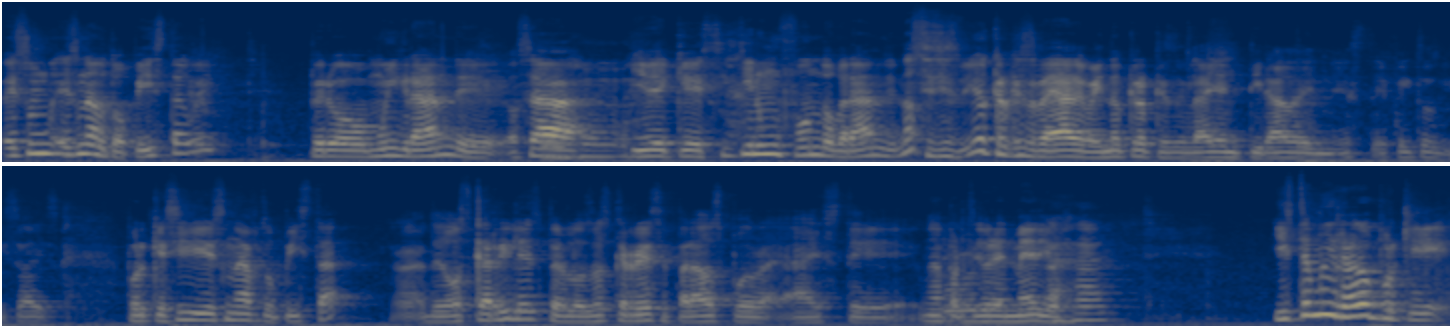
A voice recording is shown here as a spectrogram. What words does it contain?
Es, un, es una autopista, güey. Pero muy grande. O sea, Ajá. y de que sí tiene un fondo grande. No sé si es... Yo creo que es real, güey. No creo que se la hayan tirado en este, efectos visuales. Porque sí es una autopista ah, de dos carriles, pero los dos carriles separados por ah, este, una partidura en medio. Ajá. Y está muy raro porque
